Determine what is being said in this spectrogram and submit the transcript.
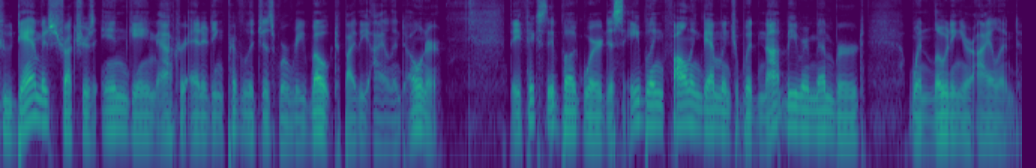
to, damage structures in game after editing privileges were revoked by the island owner. They fixed a bug where disabling falling damage would not be remembered when loading your island.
